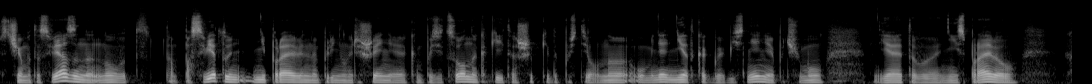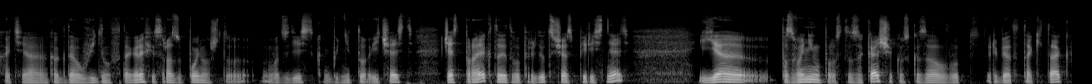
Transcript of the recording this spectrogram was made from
с чем это связано, но вот там по свету неправильно принял решение, композиционно какие-то ошибки допустил, но у меня нет как бы объяснения, почему я этого не исправил, Хотя, когда увидел фотографии, сразу понял, что вот здесь как бы не то. И часть, часть проекта этого придется сейчас переснять. И я позвонил просто заказчику, сказал, вот, ребята, так и так,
